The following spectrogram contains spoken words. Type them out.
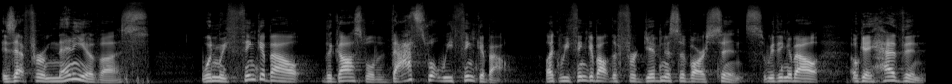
is that for many of us, when we think about the gospel, that's what we think about. Like we think about the forgiveness of our sins. We think about, okay, heaven,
